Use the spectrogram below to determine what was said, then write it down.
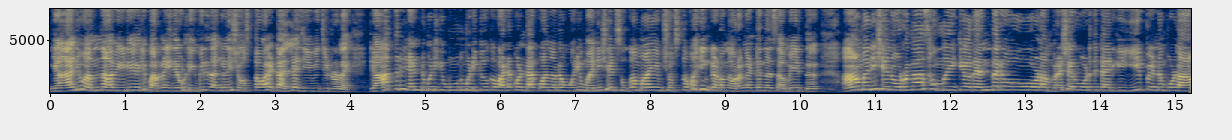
ഞാനും അന്ന് ആ വീഡിയോയിൽ പറഞ്ഞ ഇതേ ഉള്ളൂ. ഇവർ തങ്ങൾ സ്വസ്ഥമായിട്ടല്ല ജീവിച്ചിട്ടുള്ളത് രാത്രി രണ്ട് മണിക്കും മൂന്ന് മണിക്കും ഒക്കെ വഴക്കുണ്ടാക്കുക എന്ന് പറഞ്ഞാൽ ഒരു മനുഷ്യൻ സുഖമായും സ്വസ്ഥമായും കിടന്ന് ഉറങ്ങേണ്ടുന്ന സമയത്ത് ആ മനുഷ്യൻ ഉറങ്ങാൻ സമ്മതിക്കാതെ എന്തരോളം പ്രഷർ കൊടുത്തിട്ടായിരിക്കും ഈ പെണ്ണും പുള്ള ആ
